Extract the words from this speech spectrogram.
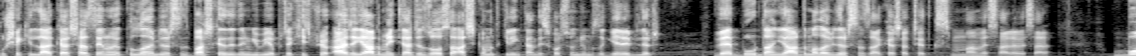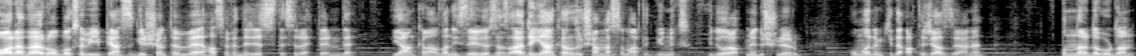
Bu şekilde arkadaşlar Zeno'yu kullanabilirsiniz. Başka dediğim gibi yapacak hiçbir şey yok. Ayrıca yardıma ihtiyacınız olursa açıklamadaki linkten Discord sunucumuza gelebilir ve buradan yardım alabilirsiniz arkadaşlar chat kısmından vesaire vesaire. Bu arada Roblox'a VPN'siz giriş yöntemi ve HSFNC sitesi rehberinde yan kanaldan izleyebilirsiniz. Ayrıca yan kanalda üşenmezsem artık günlük videolar atmayı düşünüyorum. Umarım ki de atacağız yani. Bunları da buradan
